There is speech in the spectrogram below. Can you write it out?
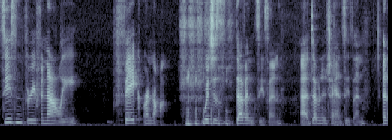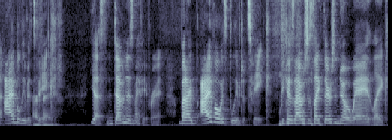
season three finale, fake or not which is Devon season, uh, Devon and Cheyenne season, and I believe it's Our fake. fave. Yes, Devon is my favorite, but I I've always believed it's fake because I was just like, there's no way, like,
